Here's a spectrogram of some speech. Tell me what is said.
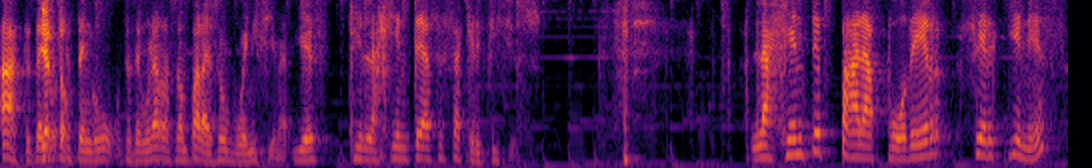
Ah, te tengo, te tengo, te tengo una razón para eso buenísima, y es que la gente hace sacrificios. la gente para poder ser quien es,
